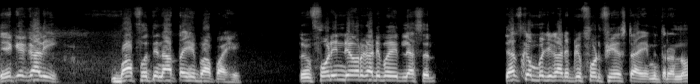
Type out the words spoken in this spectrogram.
एक एक गाडी बाप होती ना आता ही बाप आहे. तुम्ही फोर्ड इंडियावर गाडी बघितली असेल त्याच कंपनीची गाडी आपली फोर्ड फिएस्टा आहे मित्रांनो.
